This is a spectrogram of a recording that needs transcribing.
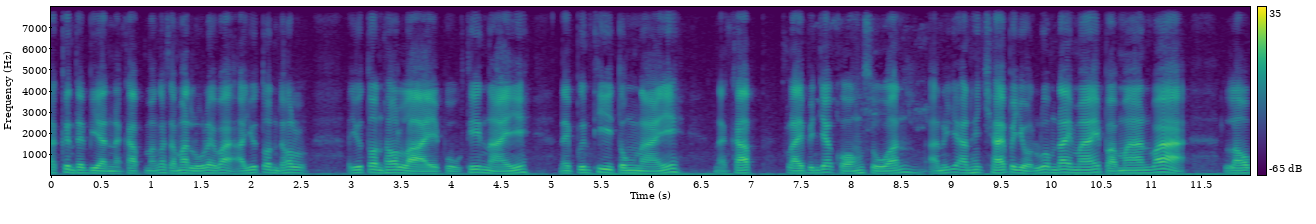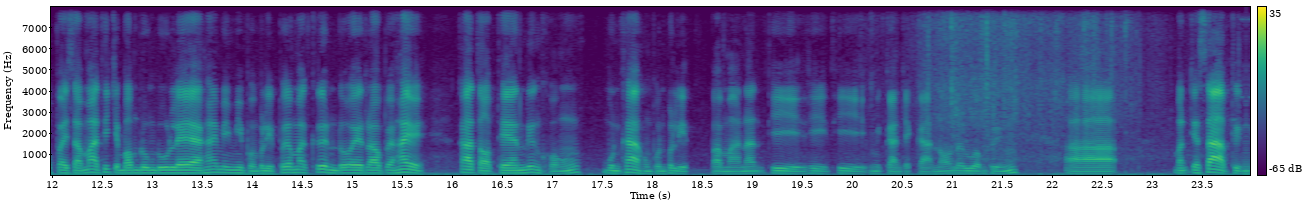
ถ้าขึ้นทะเบียนนะครับ มันก็สามารถรู้เลยว่าอายุต้นเท่าอายุต้นเท่าไหร่ปลูกที่ไหนในพื้นที่ตรงไหนนะครับ ใครเป็นเจ้าของสวน อนุญาตให้ใช้ประโยชน์ร่วมได้ไหมประมาณว่าเราไปสามารถที่จะบำรุงดูแลให้ไม่มีผลผลิตเพิ่มมากขึ้น โดยเราไปให้ค่าตอบแทนเรื่องของมูลค่าของผลผลิตประมาณนั้นที่ที่ที่มีการจัดการเนาะแล้วรวมถึงอ่ามันจะทราบถึง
